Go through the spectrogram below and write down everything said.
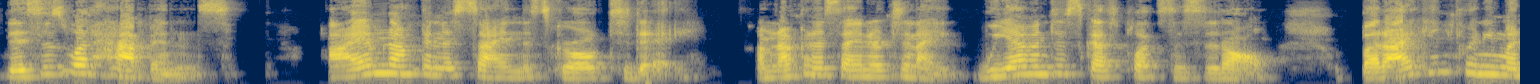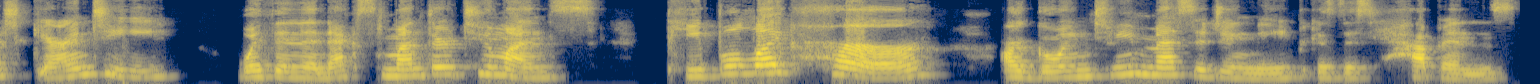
this is what happens. I am not going to sign this girl today. I'm not going to sign her tonight. We haven't discussed Plexus at all, but I can pretty much guarantee within the next month or two months, people like her are going to be messaging me because this happens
